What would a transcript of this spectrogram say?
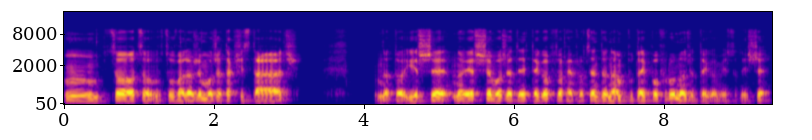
mm, co, co, co uważam, że może tak się stać, no to jeszcze, no jeszcze może te, tego trochę procentu nam tutaj pofrunąć od tego miejsca. To jeszcze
